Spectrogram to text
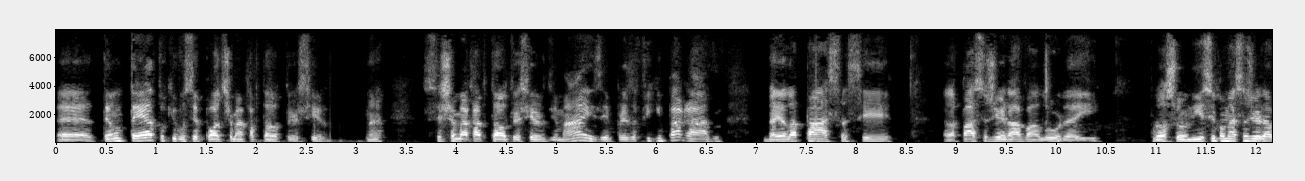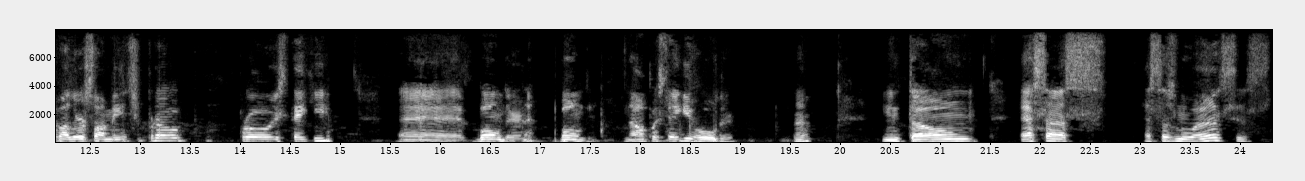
é, tem um teto que você pode chamar capital terceiro, né? Se você chamar capital terceiro demais, a empresa fica impagável. Daí ela passa a ser, ela passa a gerar valor aí para o acionista e começa a gerar valor somente para o stake é, bonder, né? Bond, não para o stakeholder? Então essas essas nuances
